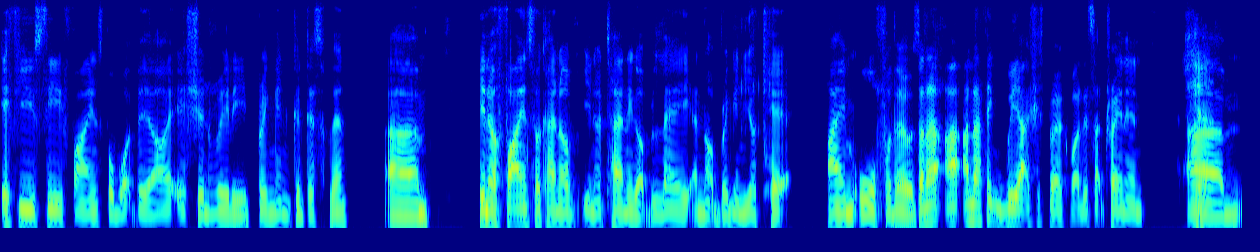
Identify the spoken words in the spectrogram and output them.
if you see fines for what they are, it should really bring in good discipline. Um, you know, fines for kind of you know turning up late and not bringing your kit. I'm all for those, and I, I and I think we actually spoke about this at training. Yeah. Um,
